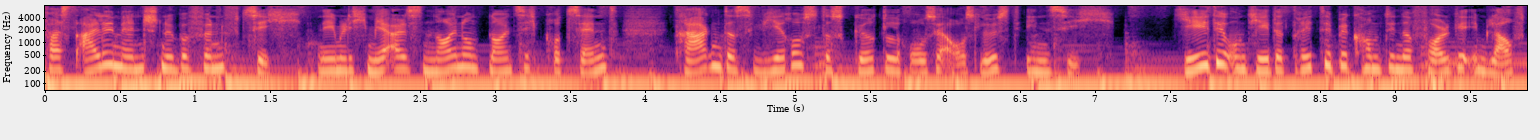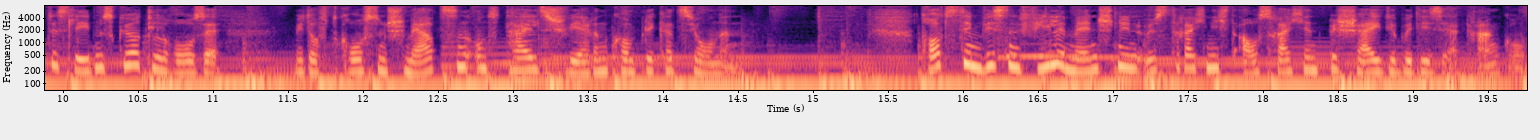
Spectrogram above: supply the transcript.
Fast alle Menschen über 50, nämlich mehr als 99 Prozent, tragen das Virus, das Gürtelrose auslöst, in sich. Jede und jeder Dritte bekommt in der Folge im Lauf des Lebens Gürtelrose, mit oft großen Schmerzen und teils schweren Komplikationen. Trotzdem wissen viele Menschen in Österreich nicht ausreichend Bescheid über diese Erkrankung.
